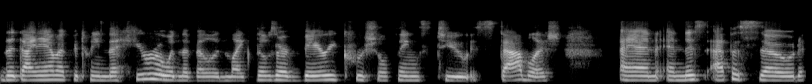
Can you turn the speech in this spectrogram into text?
the dynamic between the hero and the villain like those are very crucial things to establish and and this episode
